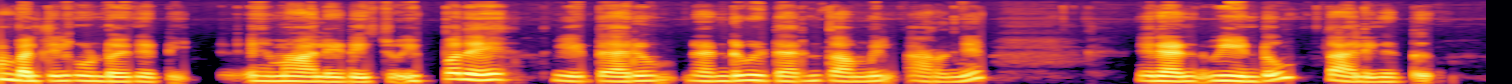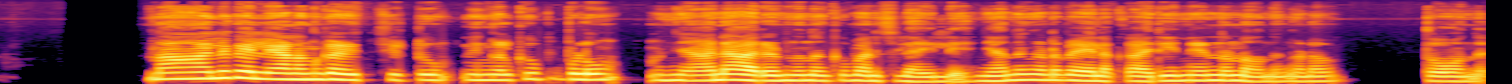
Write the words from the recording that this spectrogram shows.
അമ്പലത്തിൽ കൊണ്ടുപോയി കെട്ടി മാലയിടിച്ചു. ഇപ്പോൾ ദേ വീട്ടുകാരും രണ്ട് വീട്ടുകാരും തമ്മിൽ അറിഞ്ഞ് വീണ്ടും താലി കെട്ട്. നാല് കല്യാണം കഴിച്ചിട്ടും നിങ്ങൾക്ക് ഇപ്പോഴും ഞാൻ ആരാണെന്ന് നിങ്ങൾക്ക് മനസ്സിലായില്ലേ? ഞാൻ നിങ്ങളുടെ വേലക്കാരി തന്നെയാണെന്നോ നിങ്ങളുടെ തോന്ന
